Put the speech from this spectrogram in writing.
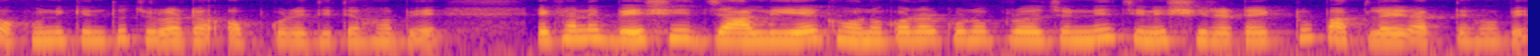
তখনই কিন্তু চুলাটা অফ করে দিতে হবে। এখানে বেশি জ্বালিয়ে ঘন করার কোনো প্রয়োজন নেই, চিনির শিরাটা একটু পাতলাই রাখতে হবে।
